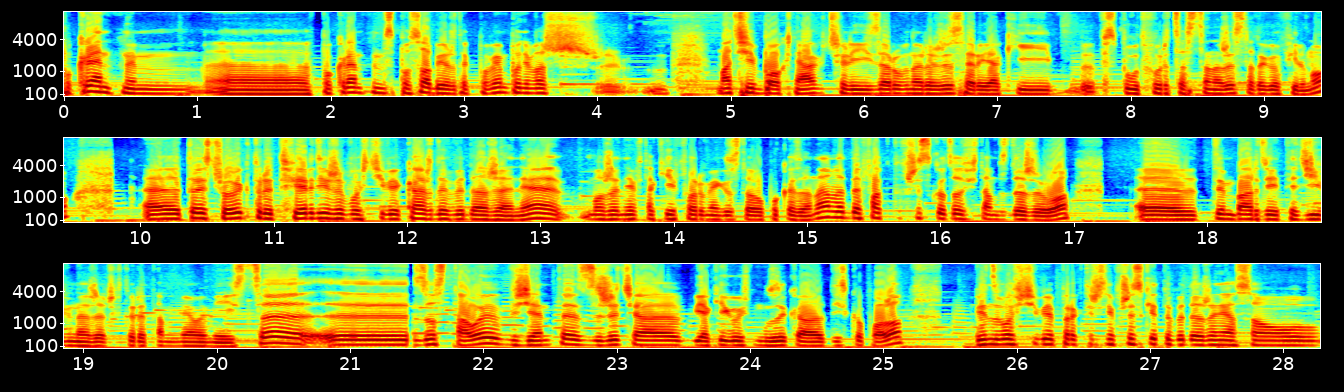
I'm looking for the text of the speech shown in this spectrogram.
pokrętnym, e, w pokrętnym sposobie, że tak powiem, ponieważ e, Maciej Bochniak, czyli zarówno reżyser, jak i współtwórca, scenarzysta tego filmu, e, to jest człowiek, który twierdzi, że właściwie każde wydarzenie, może nie w takiej formie, jak zostało pokazane, ale de facto wszystko, co się tam zdarzyło, tym bardziej te dziwne rzeczy, które tam miały miejsce, zostały wzięte z życia jakiegoś muzyka disco polo, więc właściwie praktycznie wszystkie te wydarzenia są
